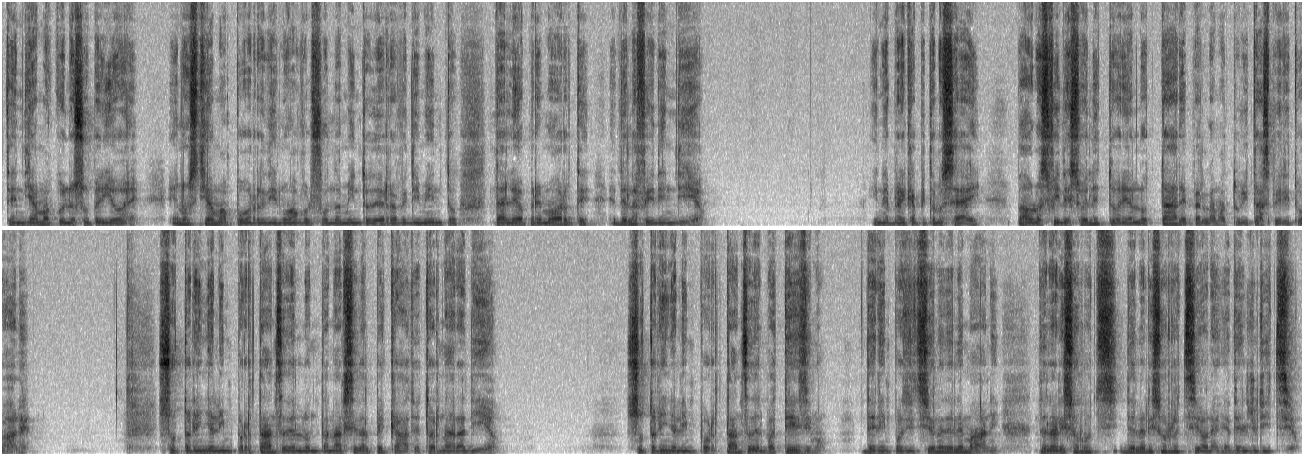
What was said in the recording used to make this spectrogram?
tendiamo a quello superiore e non stiamo a porre di nuovo il fondamento del ravvedimento dalle opere morte e della fede in Dio in Ebrei capitolo 6, Paolo sfida i suoi lettori a lottare per la maturità spirituale. Sottolinea l'importanza di allontanarsi dal peccato e tornare a Dio. Sottolinea l'importanza del battesimo, dell'imposizione delle mani, della, risurrez- della risurrezione e del giudizio.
